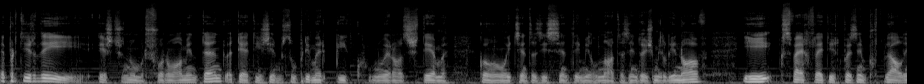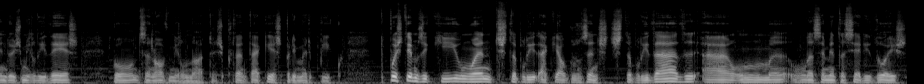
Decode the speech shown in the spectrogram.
A partir daí, estes números foram aumentando até atingirmos um primeiro pico no Eurosistema com 860 mil notas em 2009 e que se vai refletir depois em Portugal em 2010 com 19 mil notas. Portanto, há aqui este primeiro pico. Depois temos aqui um ano de estabilidade, aqui alguns anos de estabilidade, há uma, um lançamento da série 2,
